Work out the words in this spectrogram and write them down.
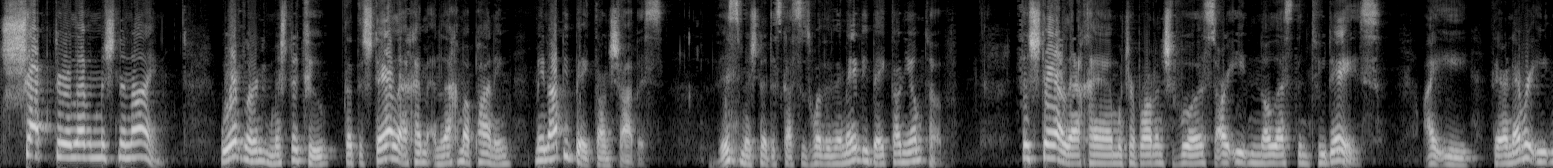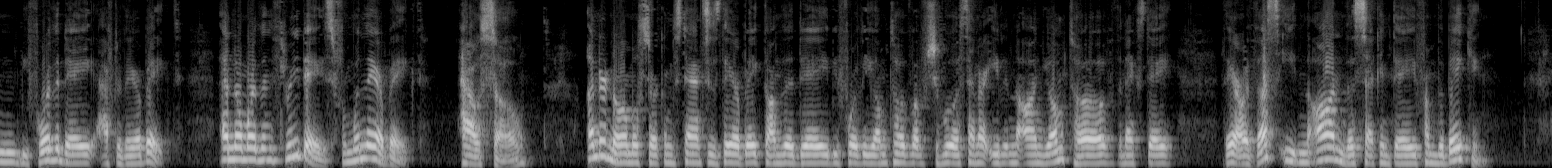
Chapter 11, Mishnah 9. We have learned in Mishnah 2 that the Shtei Lechem and Lechem HaPanim may not be baked on Shabbos. This Mishnah discusses whether they may be baked on Yom Tov. The Shtei Lechem, which are brought on Shavuos, are eaten no less than two days, i.e., they are never eaten before the day after they are baked, and no more than three days from when they are baked. How so? Under normal circumstances, they are baked on the day before the Yom Tov of Shavuos and are eaten on Yom Tov the next day they are thus eaten on the second day from the baking.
